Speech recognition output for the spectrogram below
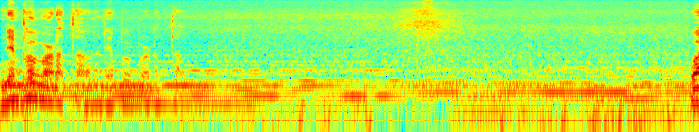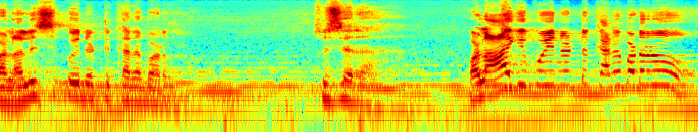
నింపబడతాం నింపబడతాం వాళ్ళు అలసిపోయినట్టు కనబడరు. చూసారా? వాళ్ళు ఆగిపోయినట్టు కనబడరు.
